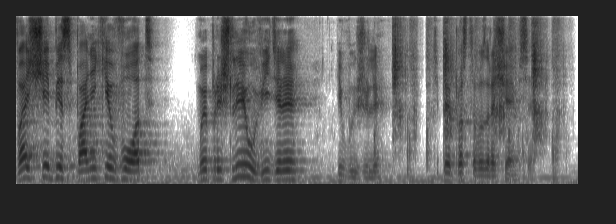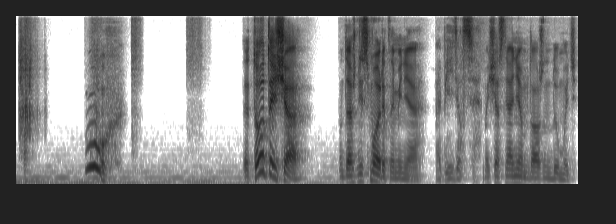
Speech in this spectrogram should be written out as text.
Вообще без паники. Вот. Мы пришли, увидели и выжили. Теперь просто возвращаемся. Ух. Ты тут еще? Он даже не смотрит на меня. Обиделся. Мы сейчас не о нем должны думать.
